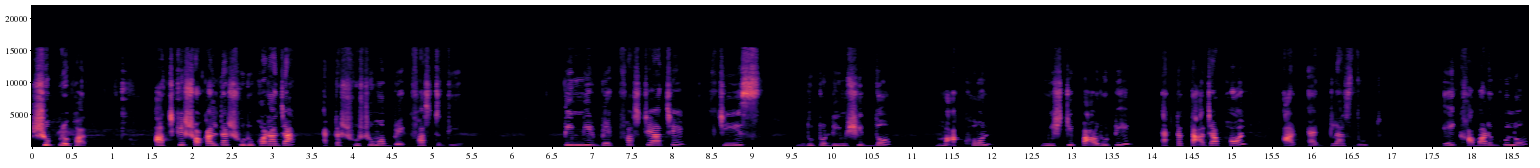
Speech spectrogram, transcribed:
সুপ্রভাত। আজকে সকালটা শুরু করা যাক একটা সুষম ব্রেকফাস্ট দিয়ে। তিন্নির ব্রেকফাস্টে আছে চিজ দুটো ডিম সিদ্ধ, মাখন, মিষ্টি পাউরুটি, একটা তাজা ফল আর এক গ্লাস দুধ। এই খাবারগুলো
